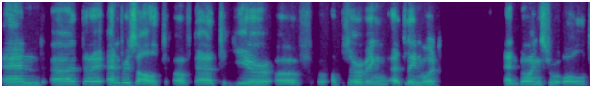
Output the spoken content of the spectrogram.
and uh, the end result of that year of observing at Linwood and going through old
